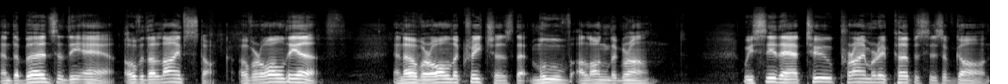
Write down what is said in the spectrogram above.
and the birds of the air, over the livestock, over all the earth, and over all the creatures that move along the ground. We see there two primary purposes of God,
